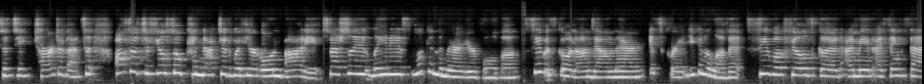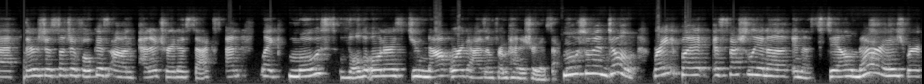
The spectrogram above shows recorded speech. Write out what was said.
to take charge of that. To also to feel so connected with your own body. Especially ladies, look in the mirror at your vulva. See what's going on down there. It's great. You're gonna love it. See what feels good. I mean, I think that there's just such a focus on penetrative sex and like most vulva owners do not orgasm from penetrative sex. Most women don't, right? But especially in a in a stale marriage where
